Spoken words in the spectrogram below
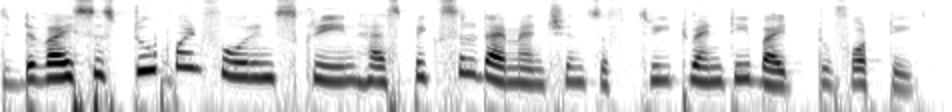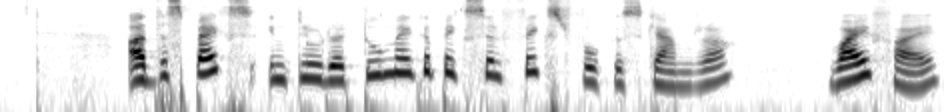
The device's 2.4 inch screen has pixel dimensions of 320 by 240. Other specs include a 2 megapixel fixed focus camera, Wi-Fi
